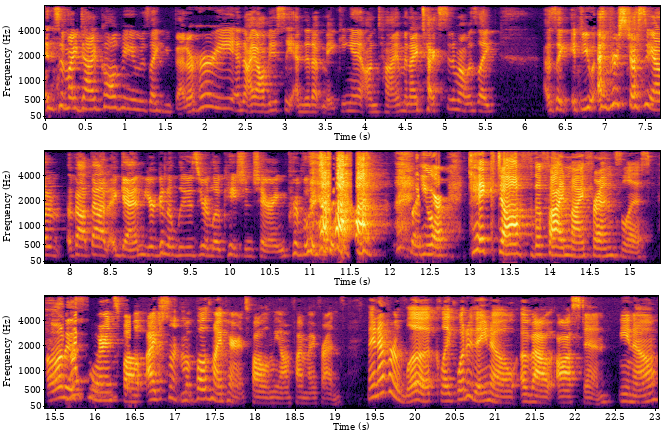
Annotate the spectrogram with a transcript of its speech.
and so my dad called me and was like you better hurry and i obviously ended up making it on time and i texted him i was like I was like, if you ever stress me out about that again, you're gonna lose your location sharing privilege. you are kicked off the Find My Friends list. Honest, My parents follow. I just both my parents follow me on Find My Friends. They never look like what do they know about Austin? You know,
